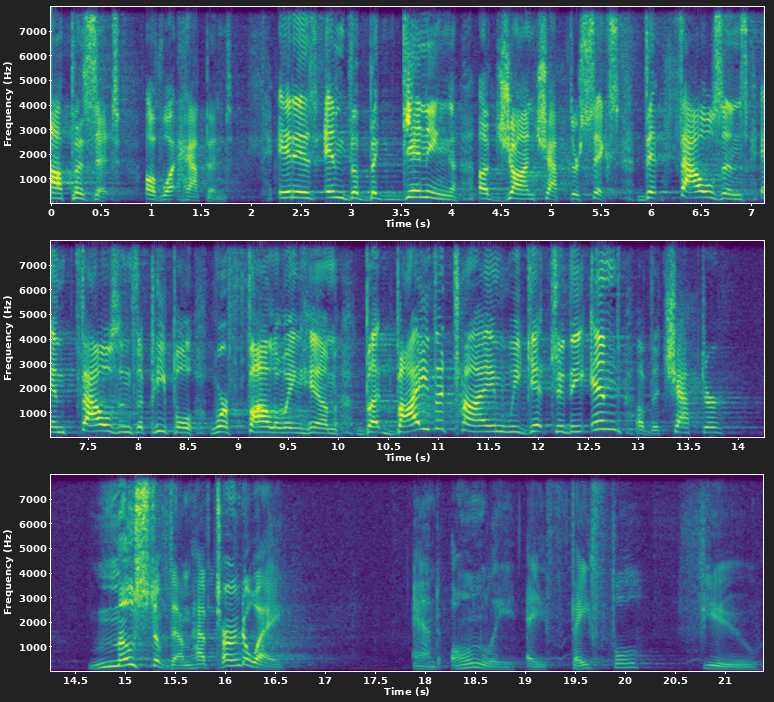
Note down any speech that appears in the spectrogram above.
opposite of what happened. It is in the beginning of John chapter 6 that thousands and thousands of people were following him. But by the time we get to the end of the chapter, most of them have turned away, and only a faithful few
